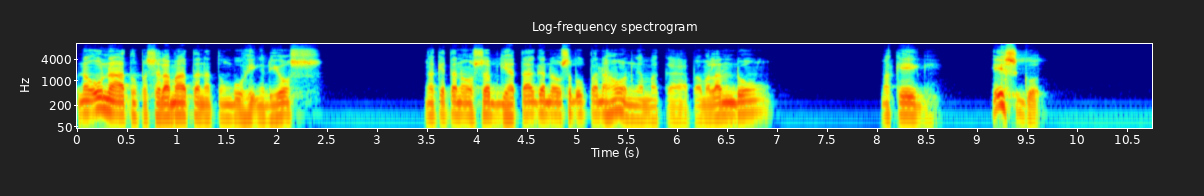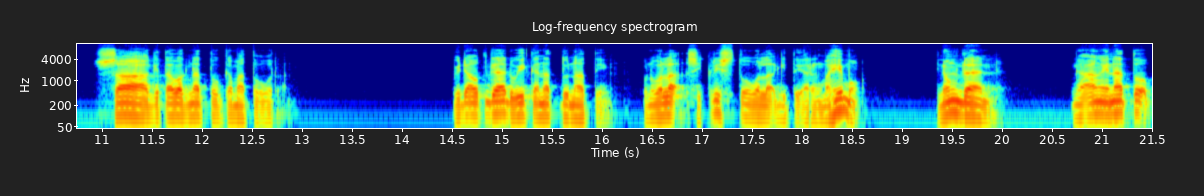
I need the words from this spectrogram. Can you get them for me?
Unang-una atong pasalamatan atong buhi nga Dios nga kita na usab gihatagan na usab og panahon nga makapamalandong makig hisgot sa gitawag nato kamatuoran. Without God, we cannot do nothing. Kung wala si Kristo, wala gito'y arang mahimo. Hinungdan, nga angay nato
